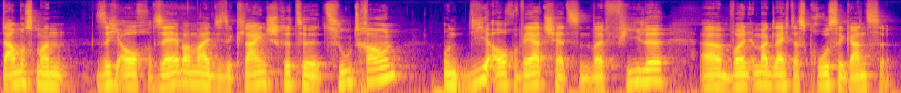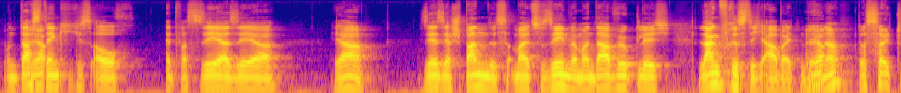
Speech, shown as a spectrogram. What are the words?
da muss man sich auch selber mal diese kleinen Schritte zutrauen und die auch wertschätzen, weil viele äh, wollen immer gleich das große Ganze. Und das, ja. denke ich, ist auch etwas sehr, sehr, ja, sehr, sehr Spannendes mal zu sehen, wenn man da wirklich langfristig arbeiten will. Ja, ne? Das ist halt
